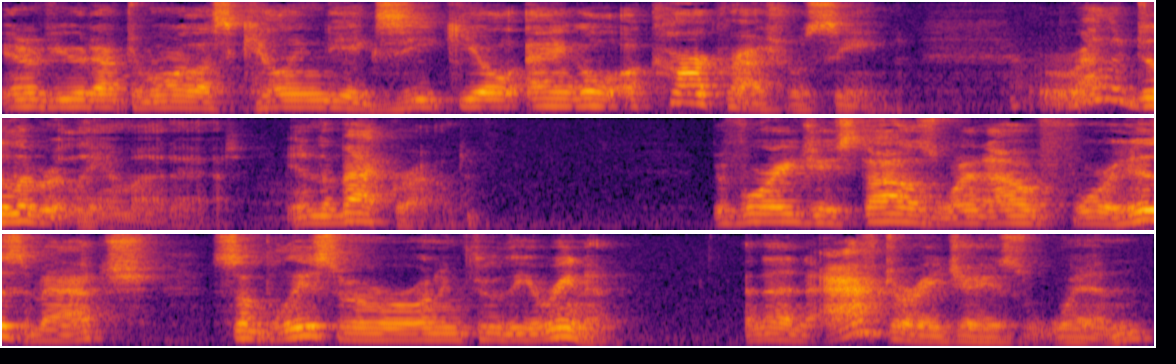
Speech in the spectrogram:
interviewed after more or less killing the Ezekiel angle, a car crash was seen. Rather deliberately, I might add, in the background. Before AJ Styles went out for his match, some policemen were running through the arena. And then after AJ's win,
